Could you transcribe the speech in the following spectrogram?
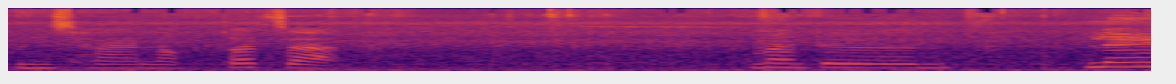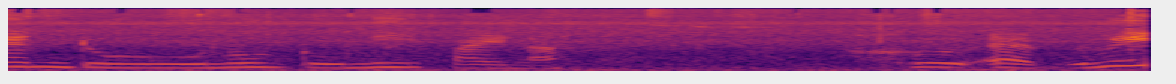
คุณชายเราก็จะ มาเดินเล่นดูนู่นดูนี่ไปนะ คือแอบเฮ้ย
